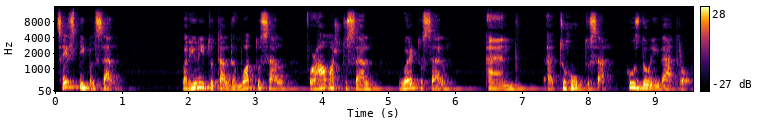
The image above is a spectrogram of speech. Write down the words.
Salespeople sell, but you need to tell them what to sell, for how much to sell, where to sell, and uh, to whom to sell. Who's doing that role?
